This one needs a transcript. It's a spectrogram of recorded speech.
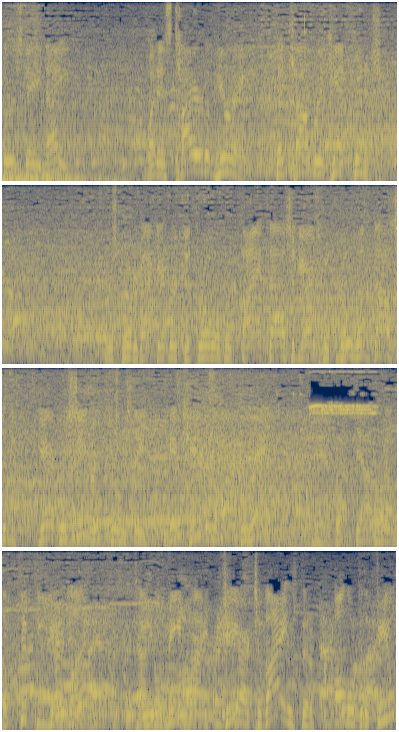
Thursday night, but is tired of hearing that Calgary can't finish. First quarterback ever to throw over 5,000 yards with no 1,000 yard receiver. Throws the pitch here to Lamar Durant and brought down around the 50 yard line. Tackle made by J.R. Tavai, who's been all over the field.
